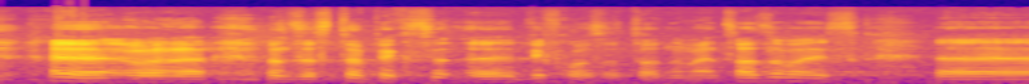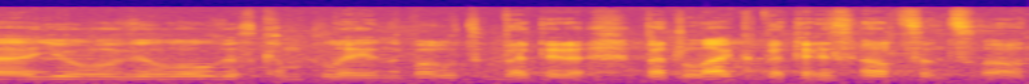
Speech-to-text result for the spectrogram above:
uh, on the topics uh, before the tournament. Otherwise, uh, you will always complain about better, bad luck, better results, and so on.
